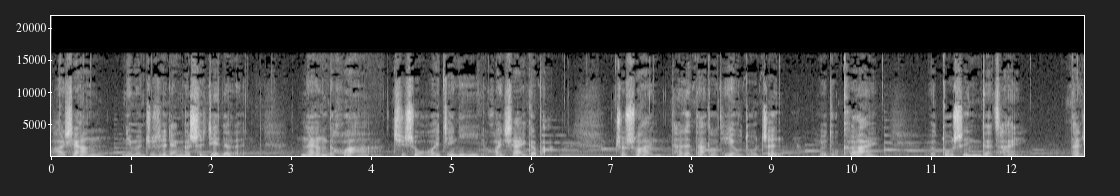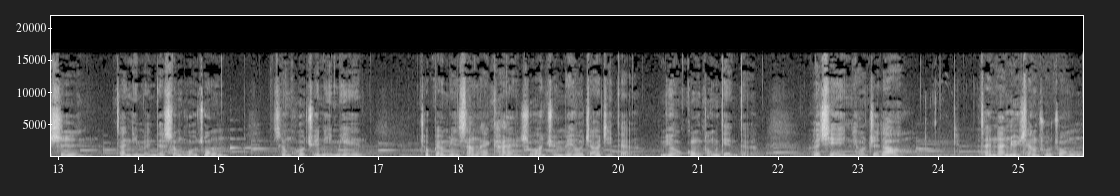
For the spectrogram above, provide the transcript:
好像你们就是两个世界的人。那样的话，其实我会建议换下一个吧。就算他的大头贴有多正，有多可爱，有多是你的菜，但是在你们的生活中、生活圈里面。就表面上来看是完全没有交集的，没有共通点的。而且你要知道，在男女相处中，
